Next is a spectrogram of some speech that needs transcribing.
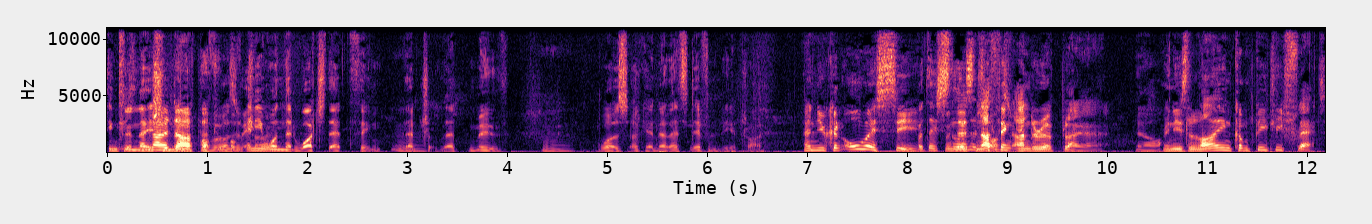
inclination doubt of, that of a anyone that watched that thing, that Mm. tr- that move, Mm. was okay. No, that's definitely a try. And you can always see But when there's nothing chance. under a player, Yeah. when he's lying completely flat.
